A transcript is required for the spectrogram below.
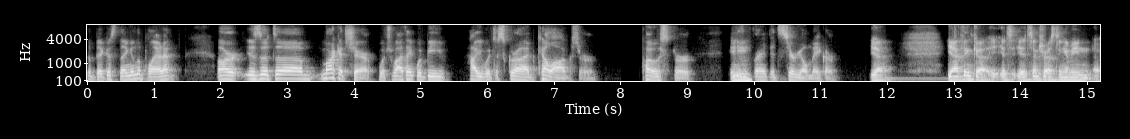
the biggest thing in the planet. Or is it uh, market share, which I think would be how you would describe Kellogg's or Post or any mm-hmm. branded cereal maker? Yeah. Yeah, I think uh, it's it's interesting. I mean, uh,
